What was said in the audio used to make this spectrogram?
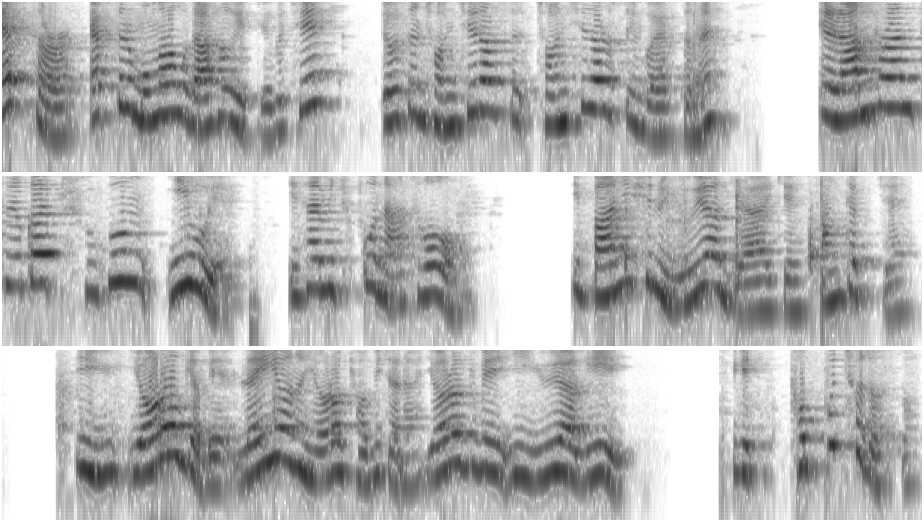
after. after는 뭐뭐 하고 나서겠지, 그치? 여기서는 전치사, 쓰- 전치사로 쓰인 거야, after는. 이 람브란트가 죽음 이후에, 이 사람이 죽고 나서, 이 마니쉬는 유약이야, 이게 광택제. 이 유- 여러 겹에, 레이어는 여러 겹이잖아. 여러 겹의 이 유약이 이게 덧붙여졌어.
